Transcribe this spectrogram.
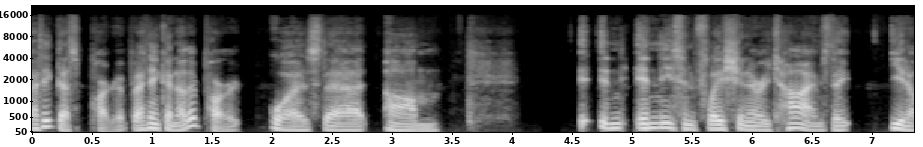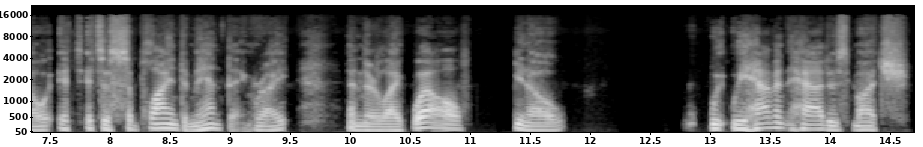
I think that's part of it. But I think another part was that um, in in these inflationary times, they you know it's it's a supply and demand thing, right? And they're like, well, you know, we we haven't had as much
